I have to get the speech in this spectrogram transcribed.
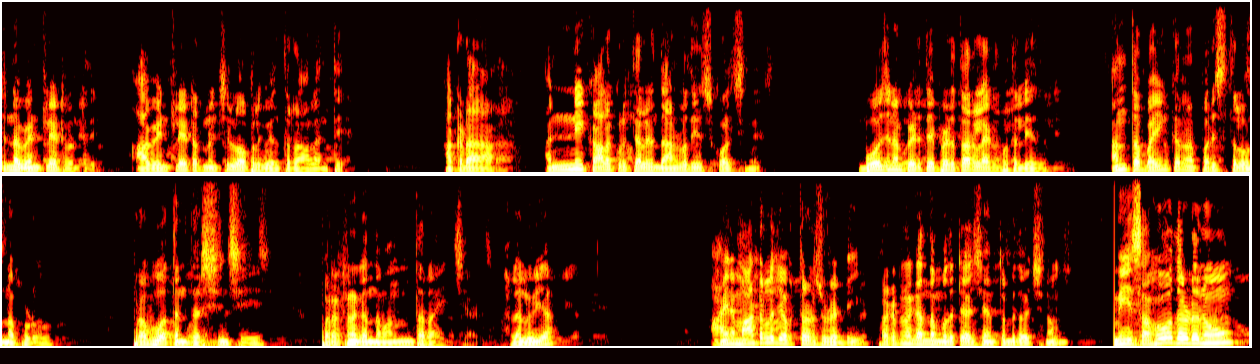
చిన్న వెంటిలేటర్ ఉంటుంది. ఆ వెంటిలేటర్ నుంచి లోపలికి వెళ్తూ రావాలంతే. అక్కడ అన్ని కాలకృత్యాలని దాంట్లో తీసుకోవాల్సింది. భోజనం పెడితే పెడతారో లేకపోతే లేదు? అంత భయంకరమైన పరిస్థితులు ఉన్నప్పుడు ప్రభు అతన్ని దర్శించి ప్రకటన గంధం అంతా రాయించాడు. హలలుయ ఆయన మాటల్లో చెప్తాడు చూడండి. ప్రకటన గంధం మొదటి అధ్యాయం తొమ్మిదో వచ్చిన మీ సహోదరుడును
